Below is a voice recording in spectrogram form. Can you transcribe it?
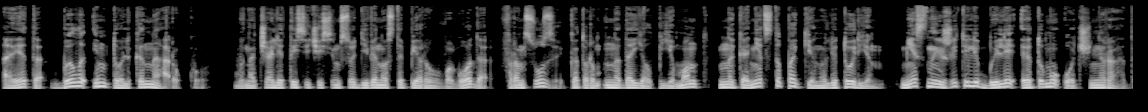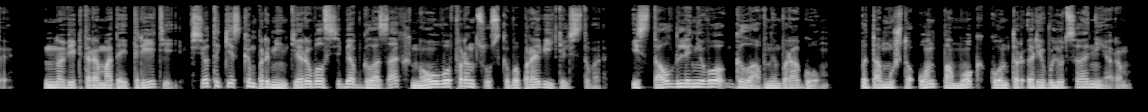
а это было им только на руку. В начале 1791 года французы, которым надоел Пьемонт, наконец-то покинули Турин. Местные жители были этому очень рады. Но Виктор Амадей III все-таки скомпрометировал себя в глазах нового французского правительства и стал для него главным врагом, потому что он помог контрреволюционерам.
